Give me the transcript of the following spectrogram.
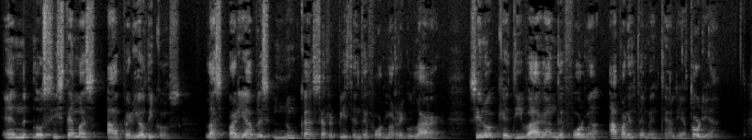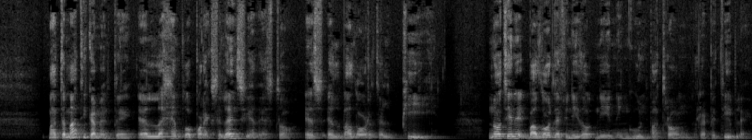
En los sistemas aperiódicos, las variables nunca se repiten de forma regular, sino que divagan de forma aparentemente aleatoria. Matemáticamente, el ejemplo por excelencia de esto es el valor del pi, no tiene valor definido ni ningún patrón repetible.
